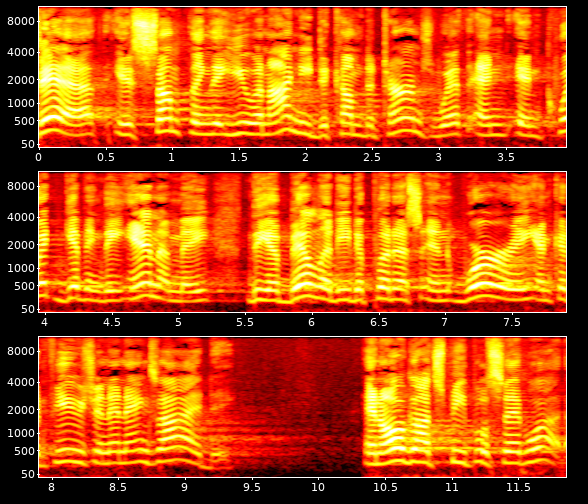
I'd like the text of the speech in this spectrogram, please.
Death is something that you and I need to come to terms with and, and quit giving the enemy the ability to put us in worry and confusion and anxiety. And all God's people said what?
